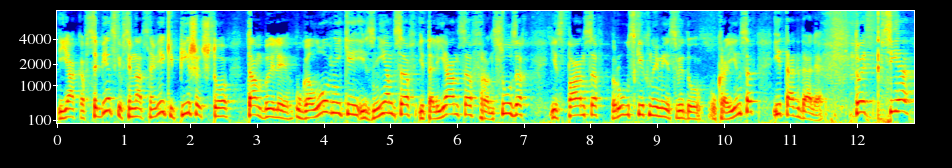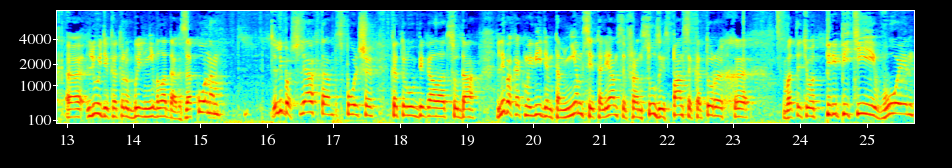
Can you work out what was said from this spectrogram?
Яков Собецкий в 17 веке пишет, что там были уголовники из немцев, итальянцев, французов, испанцев, русских, ну имеется в виду украинцев и так далее. То есть все э, люди, которые были не в ладах с законом, либо шляхта с Польши, которая убегала отсюда, либо, как мы видим, там немцы, итальянцы, французы, испанцы, которых э, вот эти вот перипетии войн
